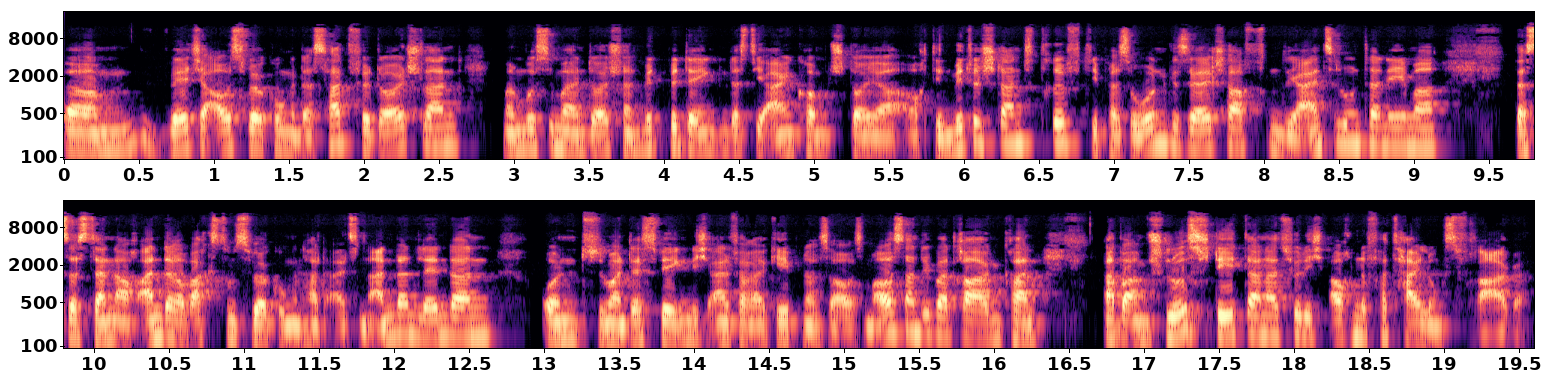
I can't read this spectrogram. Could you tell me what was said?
ähm, welche Auswirkungen das hat für Deutschland. Man muss immer in Deutschland mitbedenken, dass die Einkommensteuer auch den Mittelstand trifft, die Personengesellschaften, die Einzelunternehmer, dass das dann auch andere Wachstumswirkungen hat als in anderen Ländern und man deswegen nicht einfach Ergebnisse aus dem Ausland übertragen kann. Aber am Schluss steht da natürlich auch eine Verteilungsfrage.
